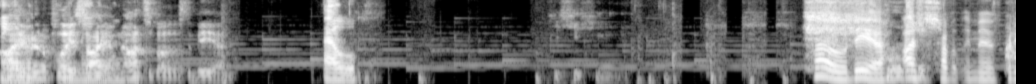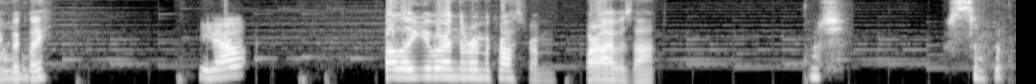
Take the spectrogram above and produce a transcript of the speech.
I am in a place I am not supposed to be in. Oh, Oh dear, I should probably move pretty quickly. Yeah. Follow, you were in the room across from where I was at. What? Son of a.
